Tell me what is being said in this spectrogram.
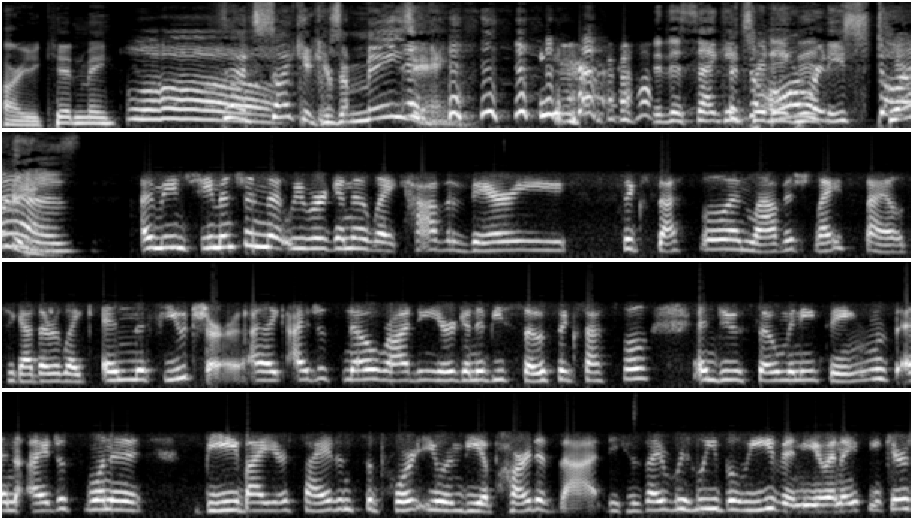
Are you kidding me? Whoa. That psychic is amazing. Did the psychic It's predict that- already starting. Yes. I mean, she mentioned that we were gonna like have a very successful and lavish lifestyle together, like in the future. I, like, I just know, Rodney, you're gonna be so successful and do so many things, and I just want to be by your side and support you and be a part of that because I really believe in you, and I think you're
